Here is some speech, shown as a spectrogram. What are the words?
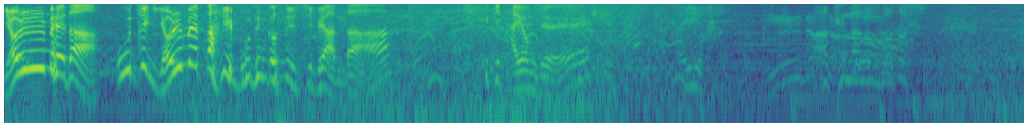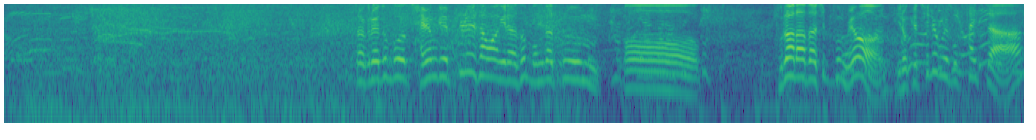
열매다. 오직 열매빨이 모든 것을 지배한다. 특히 자연계. 자 그래도 뭐 자연계 플레이 상황이라서 뭔가 좀 어 불안하다 싶으면 이렇게 체력 회복 살짝.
